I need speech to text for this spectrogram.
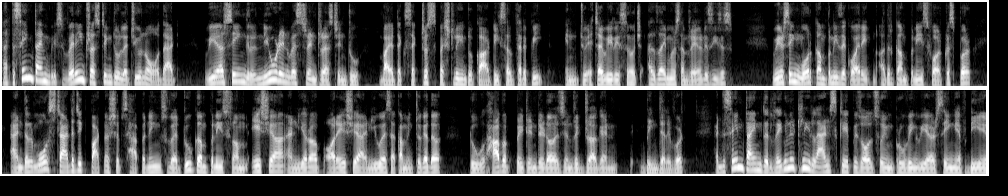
At the same time, it's very interesting to let you know that we are seeing renewed investor interest into biotech sectors, especially into CAR T cell therapy, into HIV research, Alzheimer's, and rare diseases. We are seeing more companies acquiring other companies for CRISPR, and there are more strategic partnerships happening where two companies from Asia and Europe or Asia and US are coming together to have a patented or a generic drug and being delivered. At the same time, the regulatory landscape is also improving. We are seeing FDA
